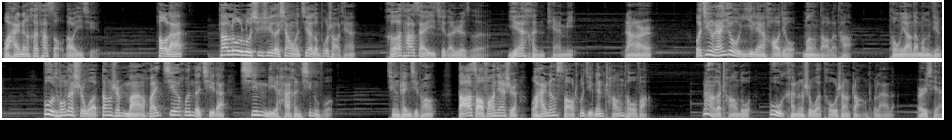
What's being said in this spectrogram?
我还能和他走到一起。后来，他陆陆续续的向我借了不少钱，和他在一起的日子也很甜蜜。然而，我竟然又一连好久梦到了他，同样的梦境，不同的是，我当时满怀结婚的期待，心里还很幸福。清晨起床打扫房间时，我还能扫出几根长头发，那个长度不可能是我头上长出来的，而且。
